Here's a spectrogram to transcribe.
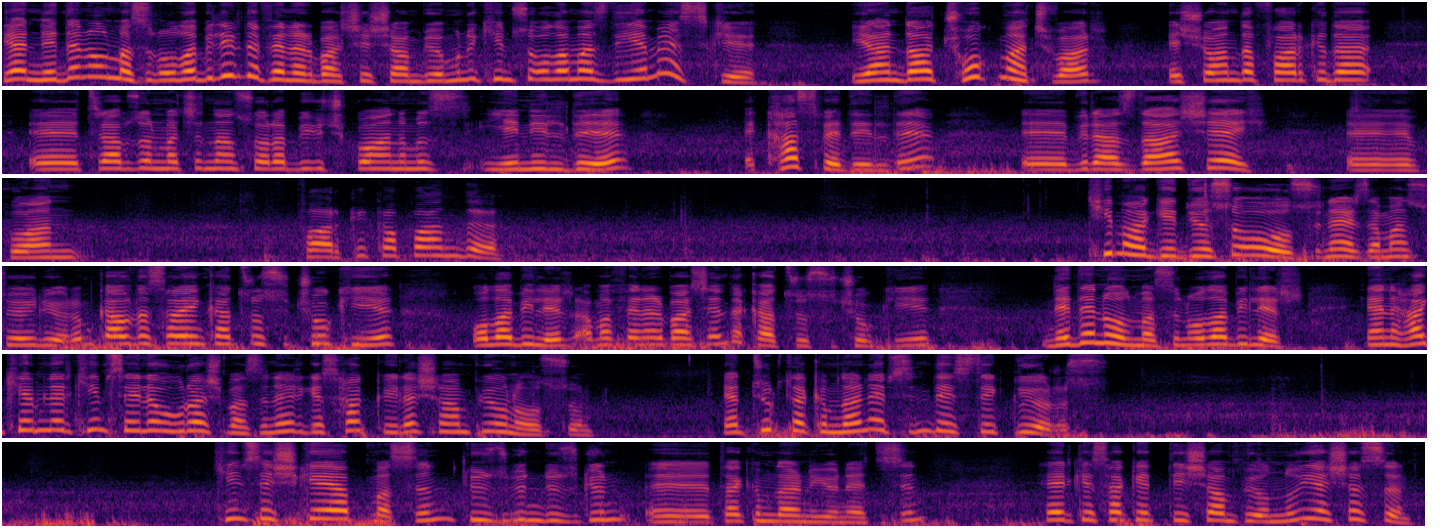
Ya neden olmasın? Olabilir de Fenerbahçe şampiyon. Bunu kimse olamaz diyemez ki. Yani daha çok maç var. E şu anda farkı da e, Trabzon maçından sonra bir 3 puanımız yenildi. E, kasbedildi. E, biraz daha şey e, puan farkı kapandı. Kim hak ediyorsa o olsun her zaman söylüyorum. Galatasaray'ın kadrosu çok iyi olabilir ama Fenerbahçe'nin de kadrosu çok iyi. Neden olmasın olabilir. Yani hakemler kimseyle uğraşmasın. Herkes hakkıyla şampiyon olsun. Yani Türk takımların hepsini destekliyoruz. Kimse şike yapmasın. Düzgün düzgün e, takımlarını yönetsin. Herkes hak ettiği şampiyonluğu yaşasın.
